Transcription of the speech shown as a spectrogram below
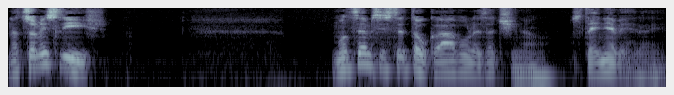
Na co myslíš? Moc jsem si s tetou klávou nezačínal. Stejně vyhraje.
